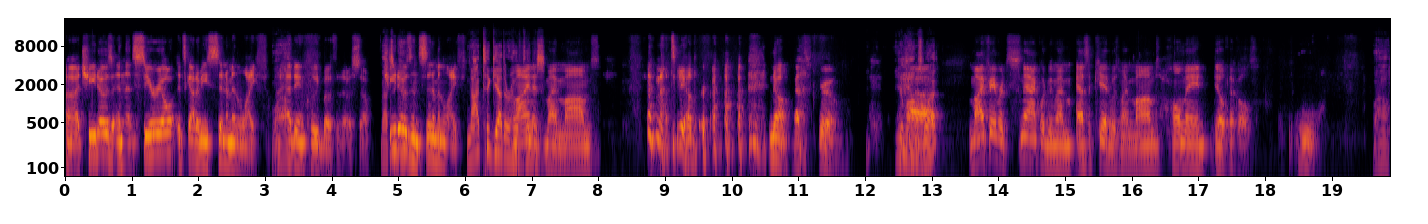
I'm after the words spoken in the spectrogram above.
uh, Cheetos, and then cereal. It's got to be Cinnamon Life. Wow. I had to include both of those. So That's Cheetos good, and Cinnamon Life. Not together. Mine is my mom's. not together. no, that's true. Your mom's uh, what? My favorite snack would be my as a kid was my mom's homemade dill pickles. Ooh. Wow.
